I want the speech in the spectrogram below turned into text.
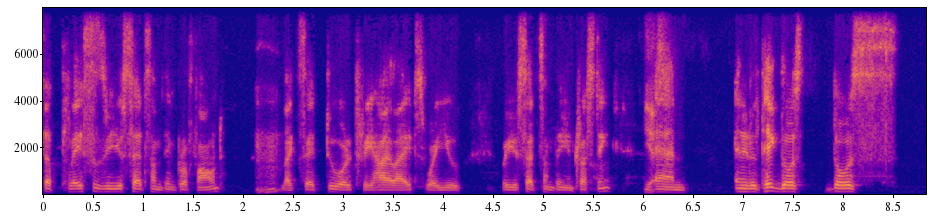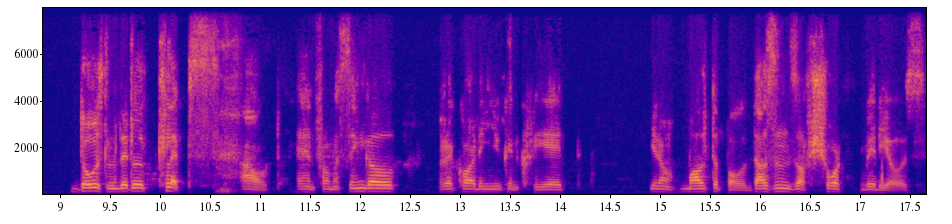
the places where you said something profound. Mhm. like say two or three highlights where you where you said something interesting. Yes. And and it'll take those those those little clips out. And from a single recording you can create you know multiple dozens of short videos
